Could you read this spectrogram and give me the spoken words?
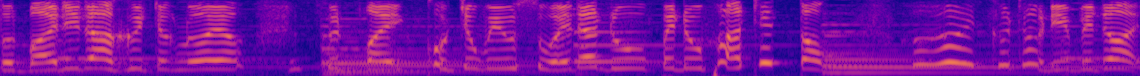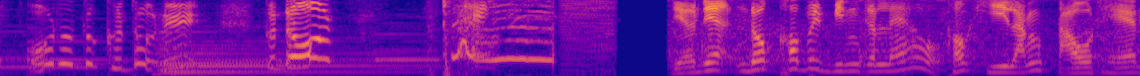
ต้นไม้นี่น่าขึ้นจังเลยอะขึ้นไปคงจะวิวสวยน่าดูไปดูพระอาทิตย์ตกเฮ้ยขึ้นทางนี้ไม่ได้ โอ้เราต้องขึ้นทางนี้กระโดด เดี๋ยวเนี้ยนกเขาไปบินกันแล้ว เขาขี่หลังเต่าแทน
